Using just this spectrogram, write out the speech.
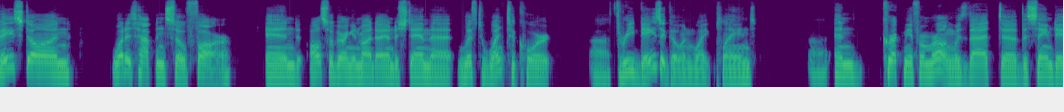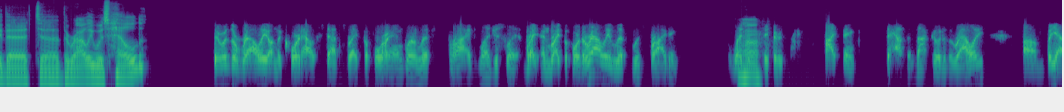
based on what has happened so far, and also bearing in mind, I understand that Lyft went to court uh, three days ago in White Plains. Uh, and correct me if I'm wrong, was that uh, the same day that uh, the rally was held? There was a rally on the courthouse steps right beforehand where Lyft bribed legislators. Right, and right before the rally, Lyft was bribing uh-huh. legislators. Uh-huh. I think to have them not go to the rally. Um, but yeah,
